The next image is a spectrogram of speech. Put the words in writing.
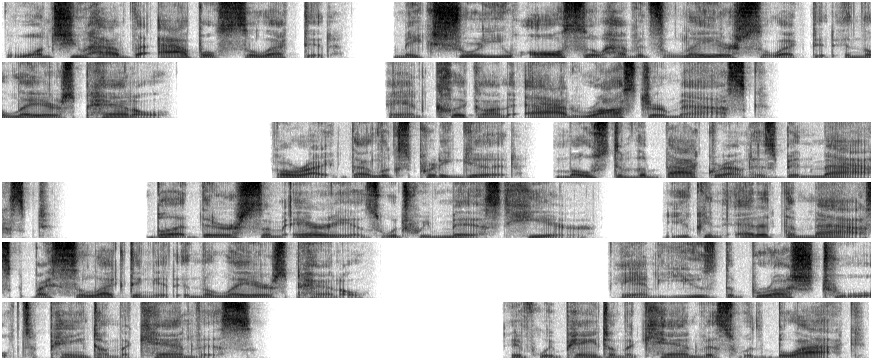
Once you have the apple selected, make sure you also have its layer selected in the Layers panel, and click on Add Raster Mask Alright, that looks pretty good. Most of the background has been masked. But there are some areas which we missed here. You can edit the mask by selecting it in the Layers panel and use the Brush tool to paint on the canvas. If we paint on the canvas with black,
